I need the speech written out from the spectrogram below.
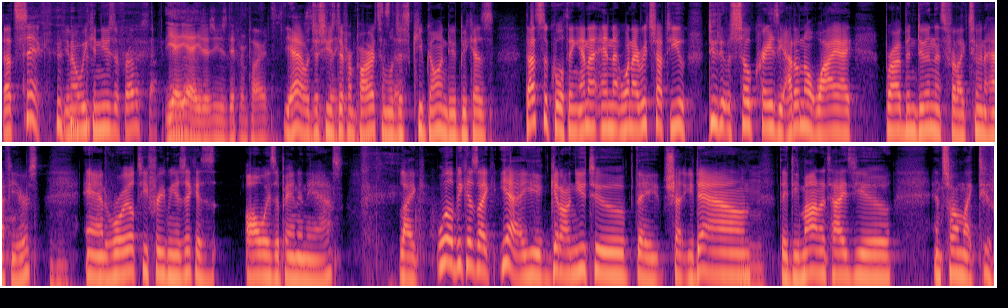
that's sick you know we can use it for other stuff Yeah, yeah. You just use different parts. yeah we'll just use like, different parts and we'll stuff. just keep going dude because that's the cool thing and I, and when i reached out to you dude it was so crazy i don't know why i bro i've been doing this for like two and a half years Mm-hmm. and royalty free music is always a pain in the ass like well because like yeah you get on youtube they shut you down Mm-hmm. they demonetize you and so i'm like dude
